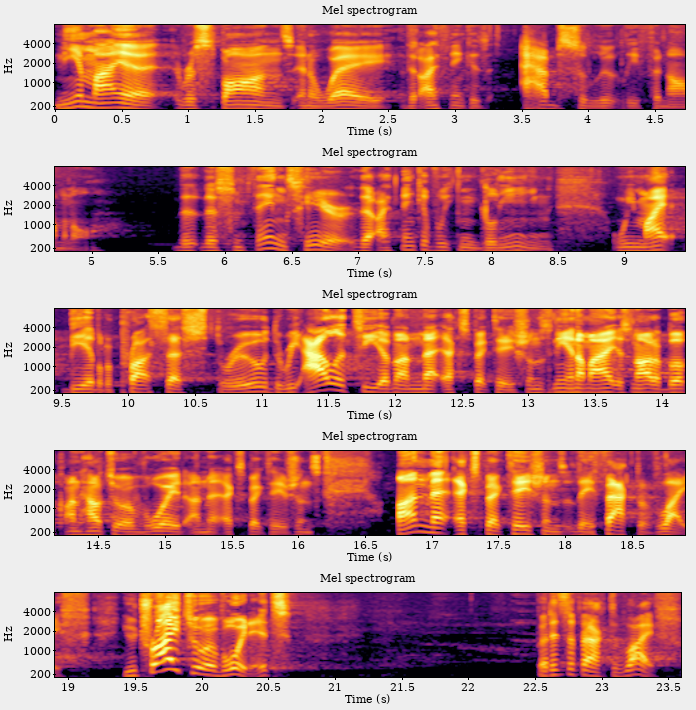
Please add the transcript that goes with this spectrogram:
Nehemiah responds in a way that I think is absolutely phenomenal. There's some things here that I think if we can glean, we might be able to process through the reality of unmet expectations. Nehemiah is not a book on how to avoid unmet expectations. Unmet expectations is a fact of life. You try to avoid it, but it's a fact of life.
